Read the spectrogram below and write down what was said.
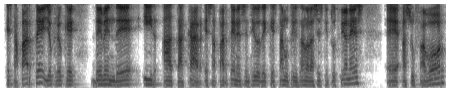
esta parte. Yo creo que deben de ir a atacar esa parte en el sentido de que están utilizando las instituciones eh, a su favor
